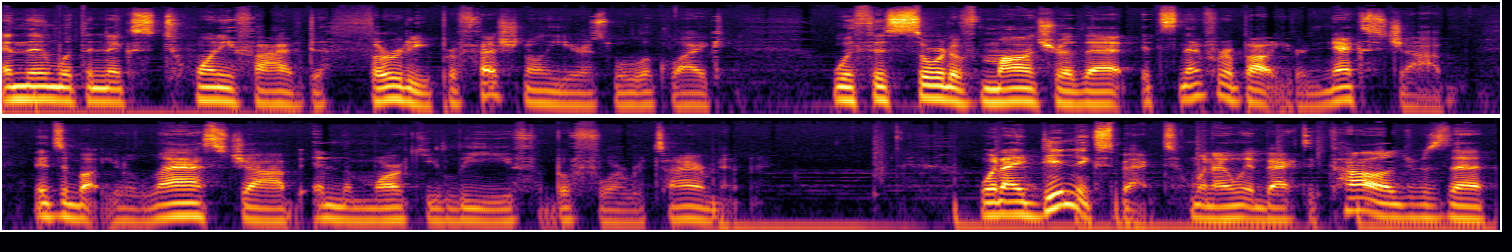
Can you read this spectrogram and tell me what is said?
and then what the next 25 to 30 professional years will look like, with this sort of mantra that it's never about your next job, it's about your last job and the mark you leave before retirement. What I didn't expect when I went back to college was that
